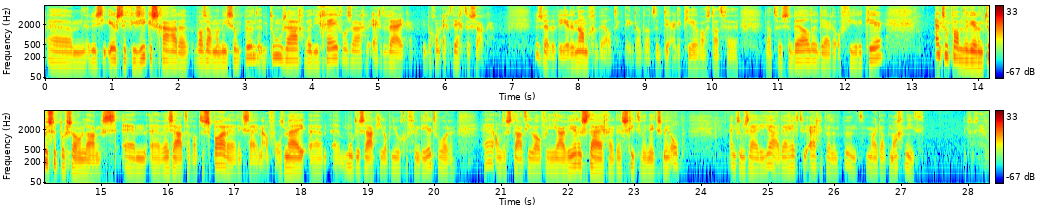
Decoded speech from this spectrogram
Okay. Um, dus die eerste fysieke schade was allemaal niet zo'n punt. En toen zagen we die gevel zagen we echt wijken. Die begon echt weg te zakken. Dus we hebben weer de NAM gebeld. Ik denk dat dat de derde keer was dat we, dat we ze belden, derde of vierde keer. En toen kwam er weer een tussenpersoon langs en uh, wij zaten wat te sparren. En ik zei, nou volgens mij uh, moet de zaak hier opnieuw gefundeerd worden. Hè, anders staat hier over een jaar weer een stijger, daar schieten we niks mee op. En toen zeiden ja, daar heeft u eigenlijk wel een punt, maar dat mag niet. En toen zei ik,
